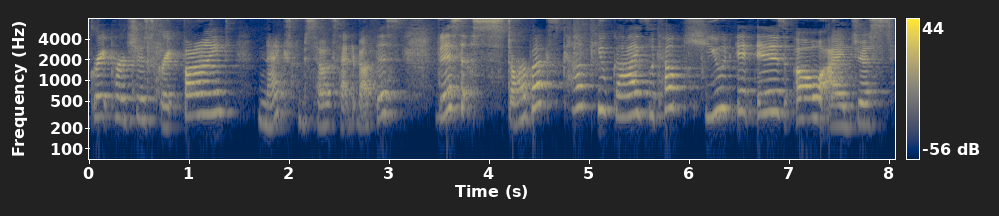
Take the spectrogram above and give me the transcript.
great purchase, great find. Next, I'm so excited about this. This Starbucks cup, you guys, look how cute it is. Oh, I just,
